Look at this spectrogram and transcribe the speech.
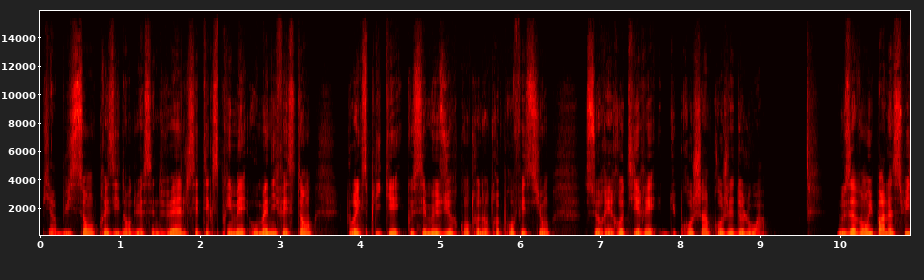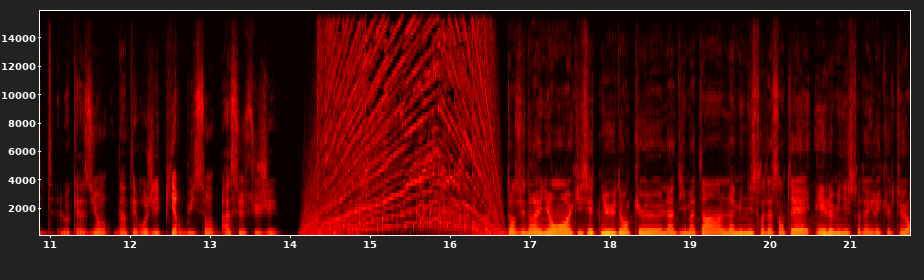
Pierre Buisson, président du SNVL, s'est exprimé aux manifestants pour expliquer que ces mesures contre notre profession seraient retirées du prochain projet de loi. Nous avons eu par la suite l'occasion d'interroger Pierre Buisson à ce sujet. Dans une réunion euh, qui s'est tenue donc euh, lundi matin, la ministre de la Santé et le ministre de l'Agriculture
